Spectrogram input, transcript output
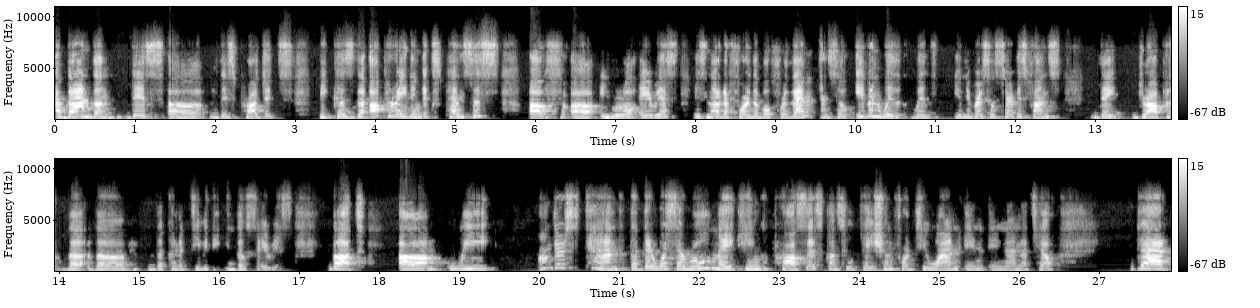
abandon this uh, projects because the operating expenses of uh, in rural areas is not affordable for them. And so even with with universal service funds they drop the the the connectivity in those areas. But um, we understand that there was a rulemaking process, consultation 41 in, in Anatel, that,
